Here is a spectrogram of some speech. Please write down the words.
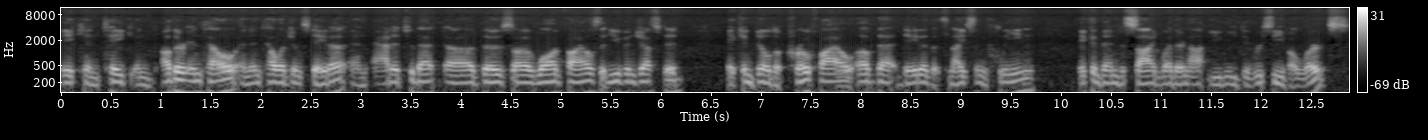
It can take in other intel and intelligence data and add it to that uh, those uh, log files that you've ingested. It can build a profile of that data that's nice and clean. It can then decide whether or not you need to receive alerts,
